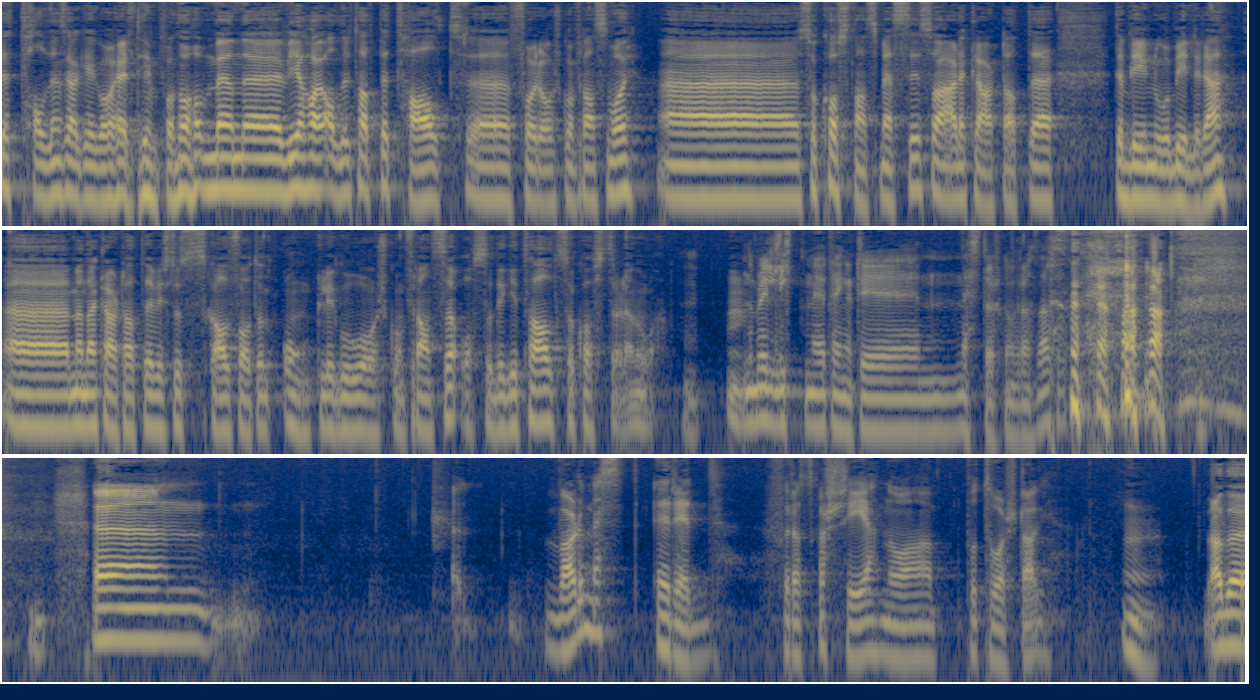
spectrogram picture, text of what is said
Detaljene skal jeg ikke gå helt inn på nå, men eh, vi har jo aldri tatt betalt for årskonferansen vår. Så kostnadsmessig så er det klart at det blir noe billigere. Eh, men det er klart at hvis du skal få til en ordentlig god årskonferanse, også digitalt, så koster det noe. Det blir litt mer penger til neste års konferanse. da. Eh, Hva er du mest redd for at skal skje nå på torsdag? Ja, det,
